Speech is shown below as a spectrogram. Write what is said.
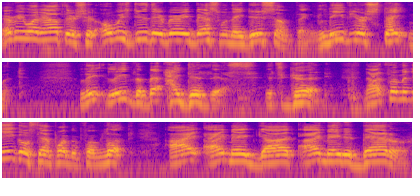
Everyone out there should always do their very best when they do something. Leave your statement. Leave, leave the best. I did this. It's good. Not from an ego standpoint, but from look, I, I made God, I made it better.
